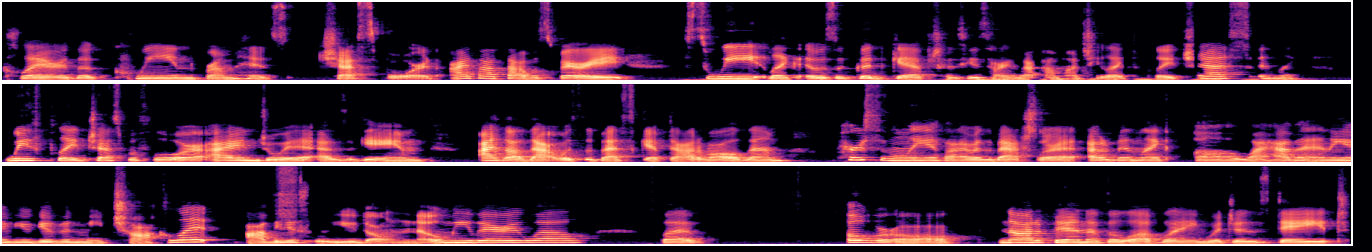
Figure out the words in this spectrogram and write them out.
Clare the queen from his chessboard. I thought that was very sweet. Like it was a good gift because he's talking about how much he liked to play chess and like we've played chess before. I enjoy it as a game. I thought that was the best gift out of all of them. personally, if I was a bachelorette, I would have been like, oh, why haven't any of you given me chocolate? Obviously, you don't know me very well. But overall, not a fan of the love languages date.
